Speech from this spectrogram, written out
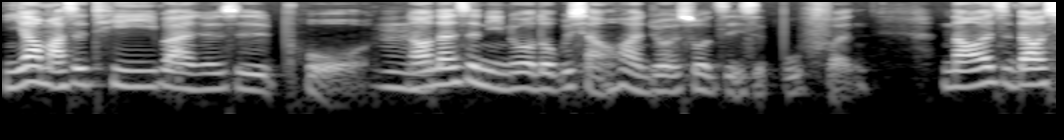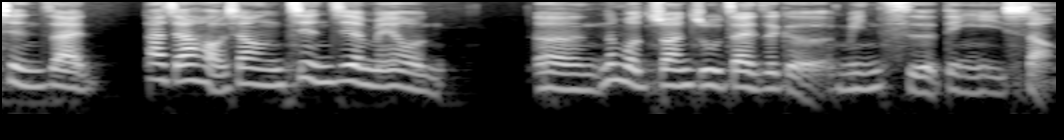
你要么是 T，不然就是婆，嗯、然后但是你如果都不想的话，你就会说自己是不分，然后一直到现在，大家好像渐渐没有。嗯、呃，那么专注在这个名词的定义上，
